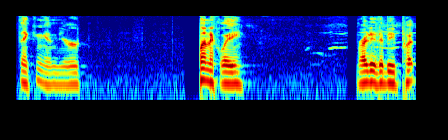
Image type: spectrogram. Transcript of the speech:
thinking and you're clinically ready to be put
